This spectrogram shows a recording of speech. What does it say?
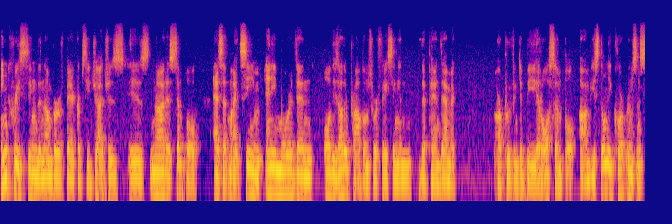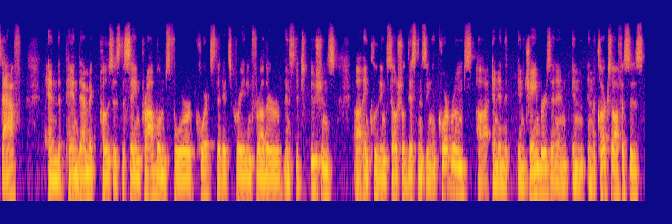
increasing the number of bankruptcy judges is not as simple as it might seem, any more than all these other problems we're facing in the pandemic are proving to be at all simple. Um, you still need courtrooms and staff, and the pandemic poses the same problems for courts that it's creating for other institutions uh, including social distancing in courtrooms uh, and in the in chambers and in, in, in the clerk's offices,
